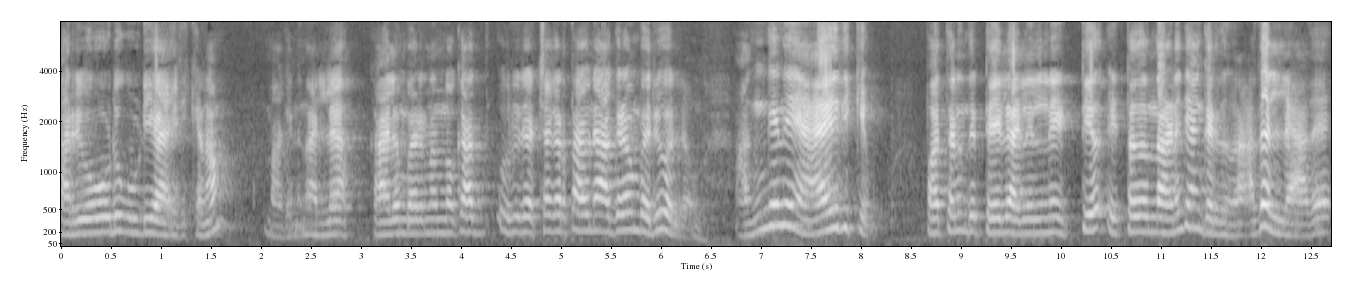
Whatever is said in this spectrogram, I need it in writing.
അറിവോടുകൂടിയായിരിക്കണം മകന് നല്ല കാലം വരണം എന്നൊക്കെ ഒരു രക്ഷകർത്താവിന് ആഗ്രഹം വരുമല്ലോ. അങ്ങനെ ആയിരിക്കും പത്തനംതിട്ടയിൽ അനിലിനെ ഇട്ടി ഇട്ടതെന്നാണ് ഞാൻ കരുതുന്നത്. അതല്ലാതെ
